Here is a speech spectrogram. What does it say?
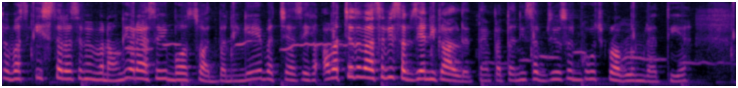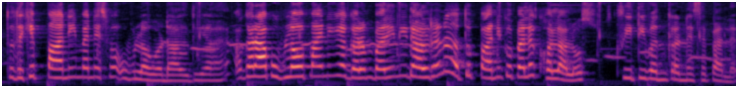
तो बस इस तरह से मैं बनाऊँगी और ऐसे भी बहुत स्वाद बनेंगे ये बच्चे ऐसे ही और बच्चे तो वैसे भी सब्ज़ियाँ निकाल देते हैं, पता नहीं, सब्जियों से उनको कुछ प्रॉब्लम रहती है। तो देखिए, पानी मैंने इसमें उबला हुआ डाल दिया है। अगर आप उबला हुआ पानी या गर्म पानी नहीं डाल रहे ना तो पानी को पहले खोला लो सीटी बंद करने से पहले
